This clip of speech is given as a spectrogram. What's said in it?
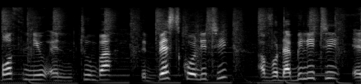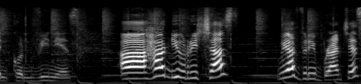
both new and tumba the best quality affordability and convenience uh, how do you reach us we have three branches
